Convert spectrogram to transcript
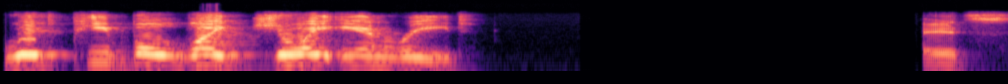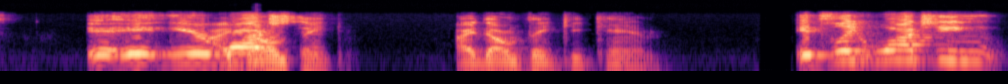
with people like Joy Ann Reid? It's it, it, you're I watching. Don't think, I don't think you can. It's like watching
